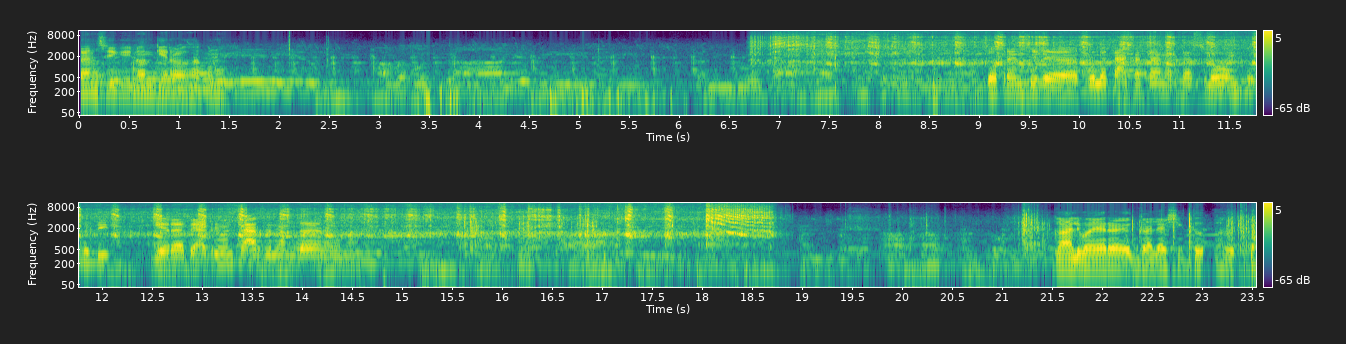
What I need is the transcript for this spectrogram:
ಫ್ರೆಂಡ್ಸ್ ಈಗ ಇನ್ನೊಂದು ಗೇರ್ ಒಳಗೆ ಹಾಕೋಣ. ಸೊ ಫ್ರೆಂಡ್ಸ್ ಇದು ಫುಲ್ ತಾಕತ್ತ ಮತ್ತು ಸ್ಲೋ ಅನ್ಸೋತೈತಿ ಗೇರ ಬ್ಯಾಟ್ರಿ ಒಂದು ಚಾರ್ಜ್ ಇಲ್ಲ ನಮ್ದು. ಗಾಲಿ ವಯರ್ ಗಾಲಿಯಾಗ ಸಿಕ್ತು. ಅದಕ್ಕೆ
